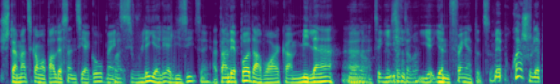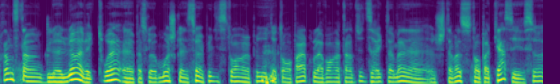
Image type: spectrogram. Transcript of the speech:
justement, tu sais, comme on parle de Santiago, ben, Ouais. si vous voulez y aller, allez-y. Attendez pas d'avoir comme mille ans. euh, il y, a- il y a une fin à tout ça. Mais pourquoi je voulais prendre cet angle-là avec toi? Euh, parce que moi, je connaissais un peu l'histoire un peu de ton père pour l'avoir entendu directement euh, justement sur ton podcast. Et ça,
